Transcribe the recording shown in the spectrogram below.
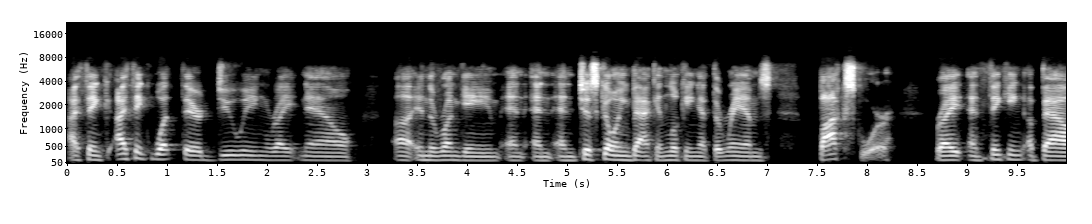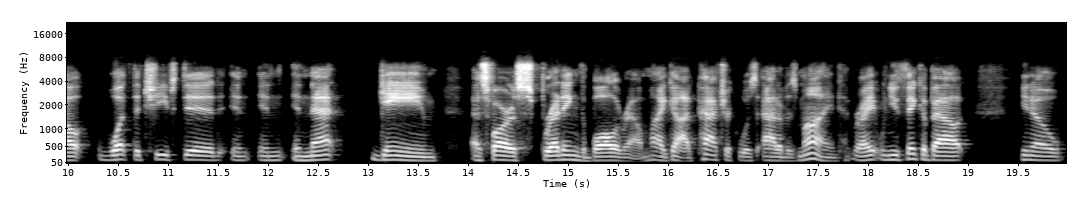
I think I think what they're doing right now uh, in the run game and and and just going back and looking at the Rams box score right and thinking about what the Chiefs did in in in that game as far as spreading the ball around. My God, Patrick was out of his mind, right? When you think about, you know,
